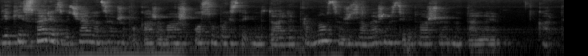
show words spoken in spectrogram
В якій сфері, звичайно, це вже покаже ваш особистий індивідуальний прогноз, це вже в залежності від вашої натальної карти.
